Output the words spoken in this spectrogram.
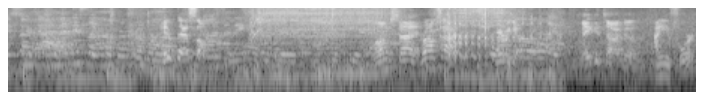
It's so dumb. I met this like couple from uh, Hit that song. Wisconsin, they have like their, Wrong side. Wrong side. Here we go. Make a taco. I need a fork.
